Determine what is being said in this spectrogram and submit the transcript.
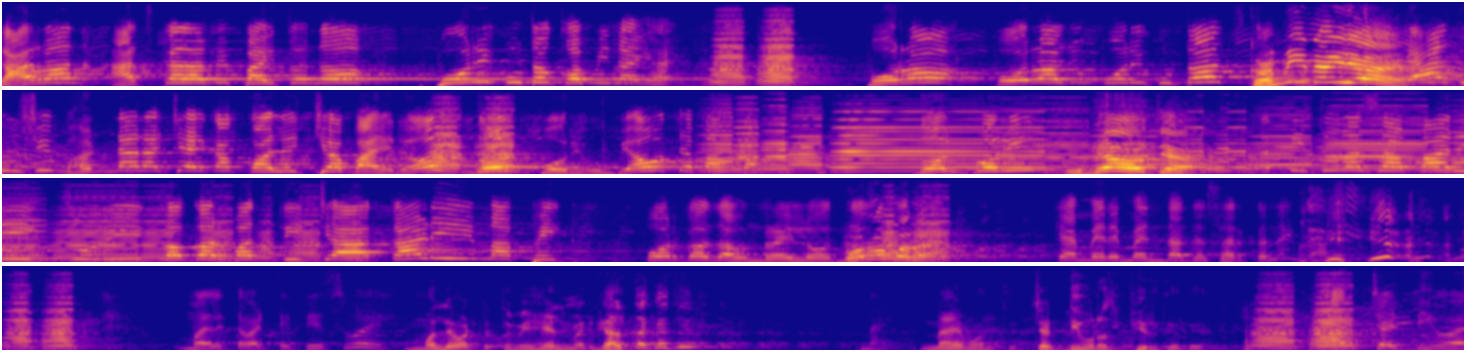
कारण आजकाल आम्ही पाहतो ना पोरी कुठं कमी नाही आहे. पोरं पोरं अजून पोरी कुठंच? कमी नाही आहे. त्या दिवशी भंडाराच्या एका कॉलेजच्या बाहेर दोन पोरी उभ्या होत्या बाप्पा. दोन पोरी? उभ्या होत्या. तिथून असं बारीक चुरीक अगरबत्तीच्या काळी माफिक पोरग जाऊन राहिलो होतं. बरोबर आहे. कॅमेरामॅन दादासारखं नाही का? मला तर वाटते तेच होय मला वाटतं तुम्ही हेल्मेट घालता का जी नाही. नाही म्हणते. चड्डीवरच फिरते ते. चड्डीवर.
